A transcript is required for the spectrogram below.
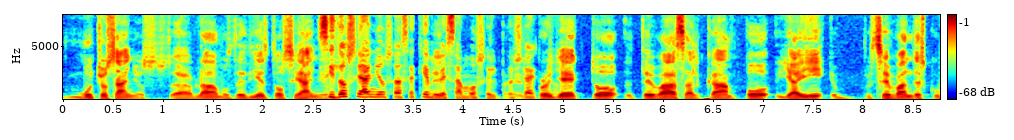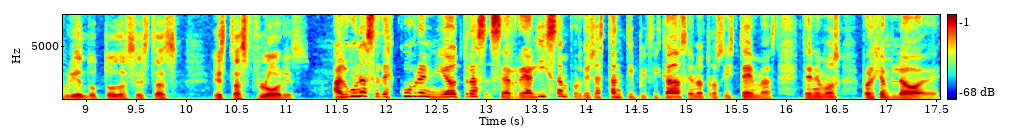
muchos años, hablábamos de 10, 12 años. Sí, 12 años hace que empezamos el proyecto. El proyecto, te vas al campo y ahí se van descubriendo todas estas, estas flores algunas se descubren y otras se realizan porque ya están tipificadas en otros sistemas. Tenemos, por ejemplo, eh,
